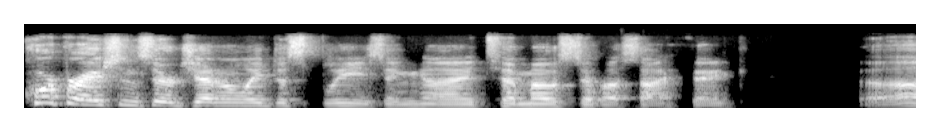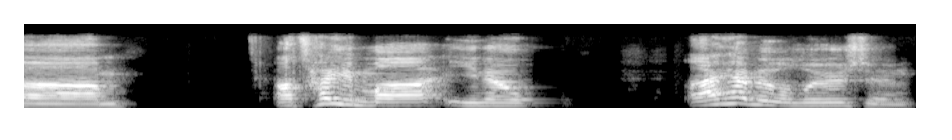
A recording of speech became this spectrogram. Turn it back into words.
corporations are generally displeasing uh, to most of us, I think. Um, I'll tell you, my, you know, I had an illusion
